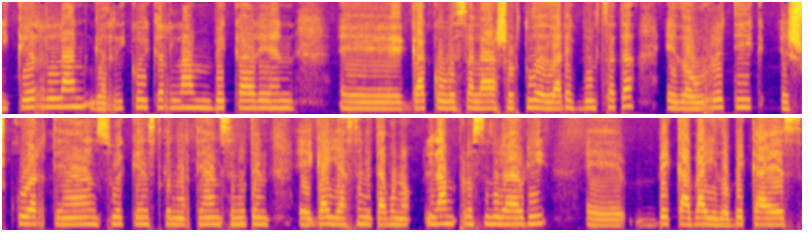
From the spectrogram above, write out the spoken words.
ikerlan, gerriko ikerlan bekaren e, gako bezala sortu da edo arek bultzata, edo aurretik eskuartean, zuek entzken artean zenuten e, gai zen eta bueno, lan prozedura hori e, beka bai edo beka ez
